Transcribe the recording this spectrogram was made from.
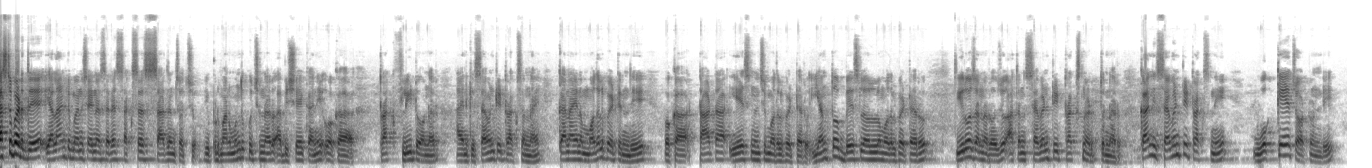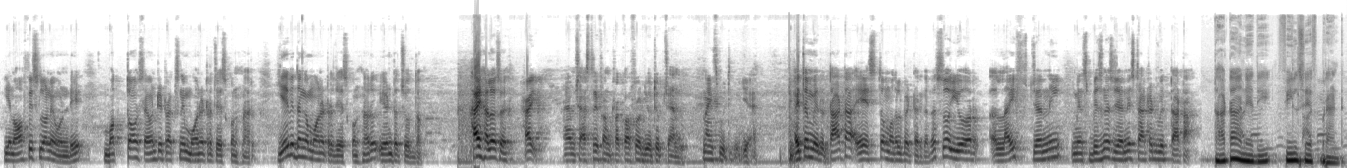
కష్టపడితే ఎలాంటి మనిషి అయినా సరే సక్సెస్ సాధించవచ్చు ఇప్పుడు మన ముందు కూర్చున్నారు అభిషేక్ అని ఒక ట్రక్ ఫ్లీట్ ఓనర్. ఆయనకి సెవెంటీ ట్రక్స్ ఉన్నాయి. కానీ ఆయన మొదలుపెట్టింది ఒక టాటా ఏస్ నుంచి మొదలుపెట్టారు ఎంతో బేస్ లెవెల్లో మొదలుపెట్టారు ఈరోజు అన్న రోజు అతను సెవెంటీ ట్రక్స్ నడుపుతున్నారు. కానీ సెవెంటీ ట్రక్స్ని ఒకే చోట ఉండి ఈయన ఆఫీస్లోనే ఉండి మొత్తం సెవెంటీ ట్రక్స్ని మానిటర్ చేసుకుంటున్నారు. ఏ విధంగా మానిటర్ చేసుకుంటున్నారు? ఏంటో చూద్దాం. Hi hello sir. Hi. I am Shastri from truck of road YouTube channel. Nice meeting yeah అయితే మీరు టాటా ఏస్తో మొదలు పెట్టారు కదా so your life journey means business journey started with Tata. Tata అనేది ఫీల్ సేఫ్ బ్రాండ్.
